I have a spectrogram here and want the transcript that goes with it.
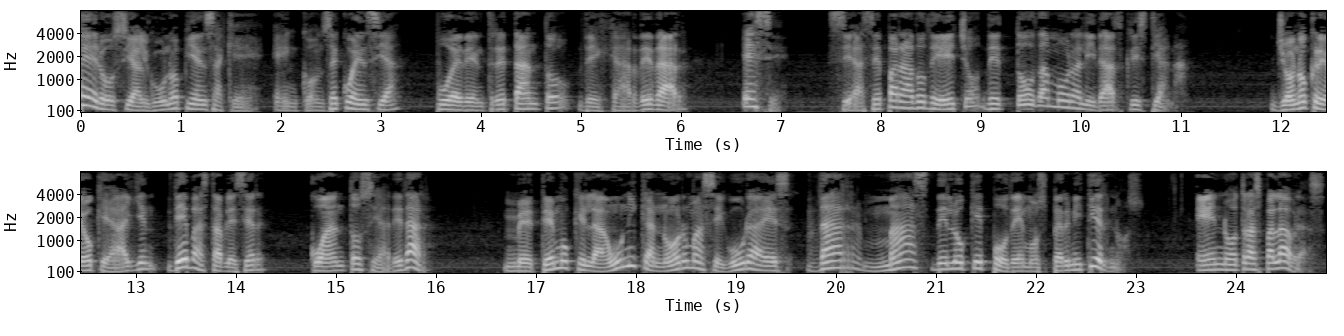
Pero si alguno piensa que, en consecuencia, puede entre tanto dejar de dar, ese se ha separado de hecho de toda moralidad cristiana. Yo no creo que alguien deba establecer cuánto se ha de dar. Me temo que la única norma segura es dar más de lo que podemos permitirnos. En otras palabras,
